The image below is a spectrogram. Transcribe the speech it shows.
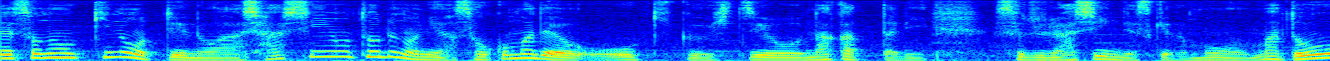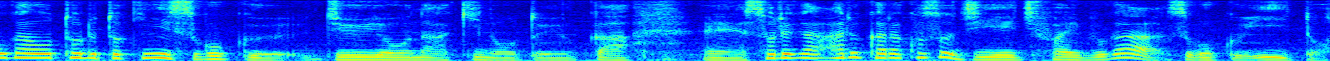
でその機能っていうのは写真を撮るのにはそこまで大きく必要なかったりするらしいんですけども、まあ、動画を撮るときにすごく重要な機能というか、えー、それがあるからこそ GH5 がすごくいいと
